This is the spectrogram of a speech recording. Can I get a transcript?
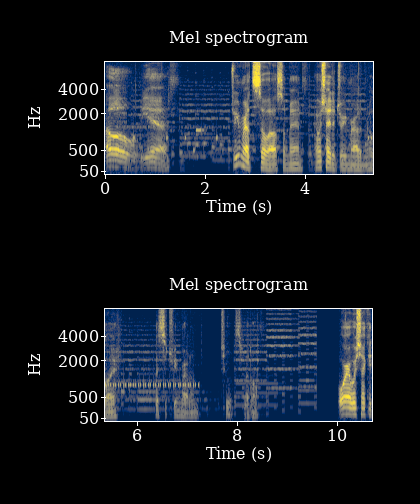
Oh, yeah. Dream rod's so awesome, man. I wish I had a Dream rod in real life. It's a Dream rod in Tulip's Petal. Or I wish I could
